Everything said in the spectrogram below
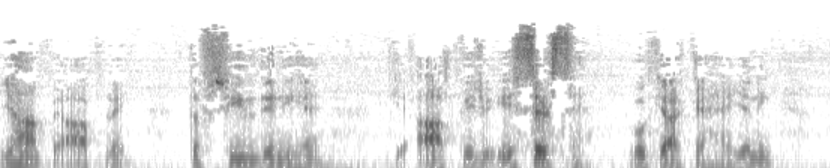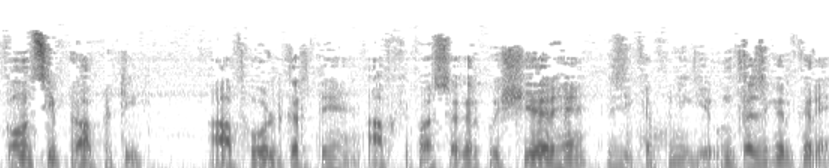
یہاں پہ آپ نے تفصیل دینی ہے۔ کہ آپ کے جو ایسٹس ہیں، وہ کیا کیا ہیں؟ یعنی کون سی پراپرٹی آپ ہولڈ کرتے ہیں؟ آپ کے پاس اگر کوئی شیئر ہے کسی کمپنی کے، ان کا ذکر کریں۔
